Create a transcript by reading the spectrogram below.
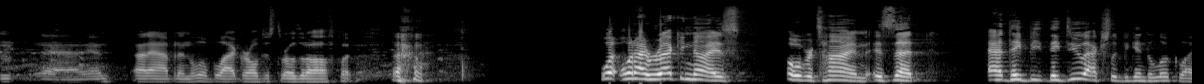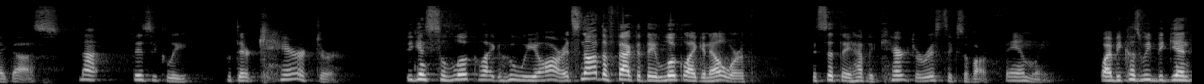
nah, man, not happening. The little black girl just throws it off. But what, what I recognize over time is that they, be, they do actually begin to look like us. Not physically, but their character begins to look like who we are. It's not the fact that they look like an Elworth, it's that they have the characteristics of our family. Why? Because we begin,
